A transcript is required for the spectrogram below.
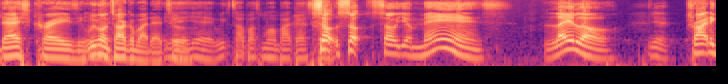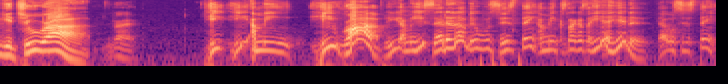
That's crazy. We're gonna talk about that too. Yeah, yeah, we can talk about some more about that. So so so your man's Lalo yeah, tried to get you robbed. right. He he. I mean, he robbed. He, I mean, he set it up. It was his thing. I mean, cause like I said, he a hitter. That was his thing.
